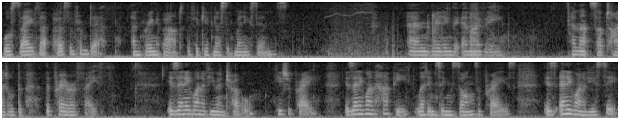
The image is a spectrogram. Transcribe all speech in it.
will save that person from death and bring about the forgiveness of many sins. And reading the NIV, and that's subtitled the, the Prayer of Faith. Is any one of you in trouble? He should pray. Is anyone happy? Let him sing songs of praise. Is any one of you sick?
